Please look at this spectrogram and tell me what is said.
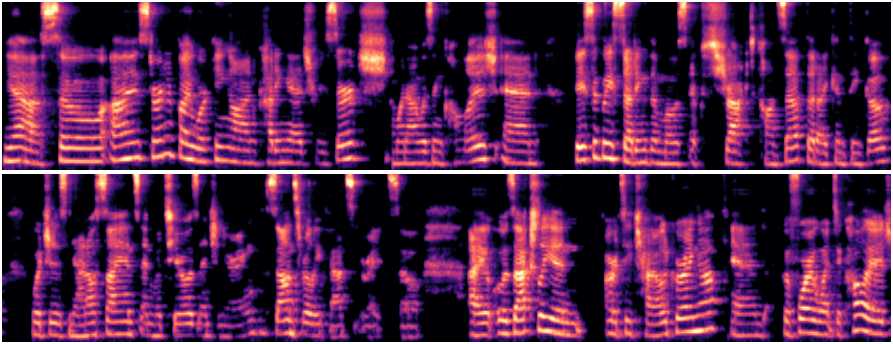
Yeah, so I started by working on cutting edge research when I was in college and basically studying the most abstract concept that I can think of, which is nanoscience and materials engineering. Sounds really fancy, right? So I was actually an artsy child growing up. And before I went to college,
